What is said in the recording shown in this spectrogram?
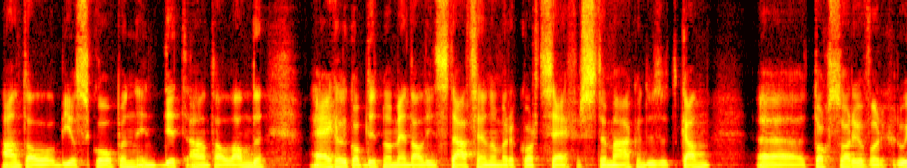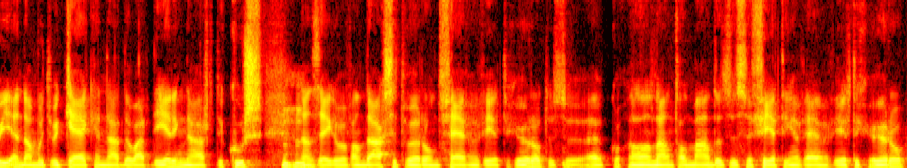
aantal bioscopen in dit aantal landen eigenlijk op dit moment al in staat zijn om recordcijfers te maken. Dus het kan uh, toch zorgen voor groei. En dan moeten we kijken naar de waardering, naar de koers. Mm Dan zeggen we vandaag zitten we rond 45 euro, tussen, uh, al een aantal maanden tussen 40 en 45 euro.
